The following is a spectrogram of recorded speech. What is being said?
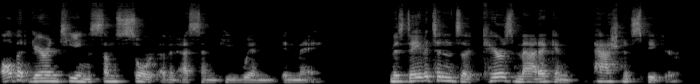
all but guaranteeing some sort of an SNP win in May. Ms. Davidson is a charismatic and passionate speaker,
